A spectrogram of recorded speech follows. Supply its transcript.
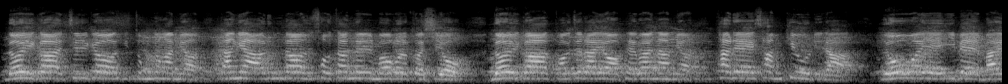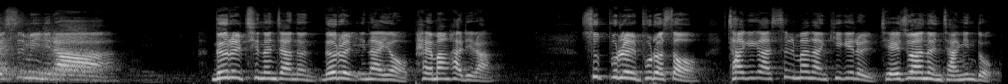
너희가 즐겨 동동하며 땅의 아름다운 소산을 먹을 것이요 너희가 거절하여 배반하며 탈에 삼키우리라 여호와의 입에 말씀이니라 너를 치는 자는 너를 인하여 패망하리라. 숯불을 불어서 자기가 쓸만한 기계를 제조하는 장인도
